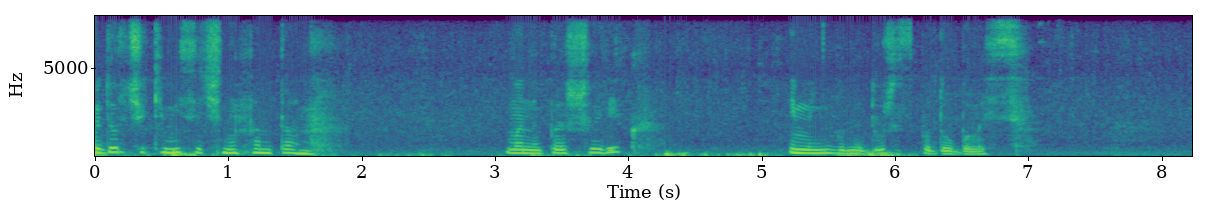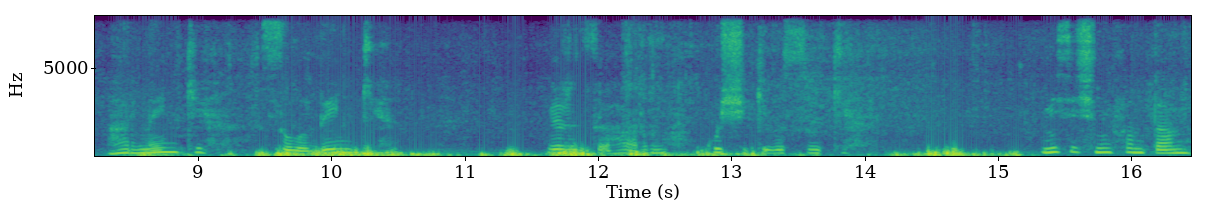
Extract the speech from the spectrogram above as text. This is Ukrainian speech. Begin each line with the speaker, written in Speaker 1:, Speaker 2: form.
Speaker 1: Помідорчики місячний фонтан. У мене перший рік, і мені вони дуже сподобались. Гарненькі, солоденькі. В'яжеться гарно, кущики високі. Місячний фонтан.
